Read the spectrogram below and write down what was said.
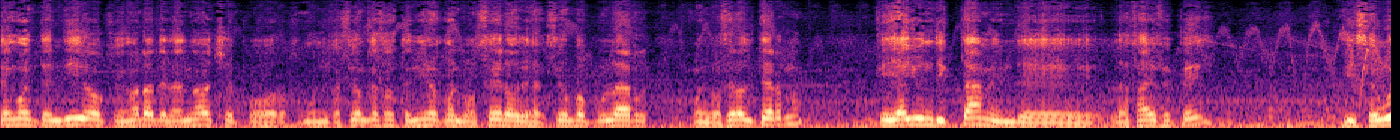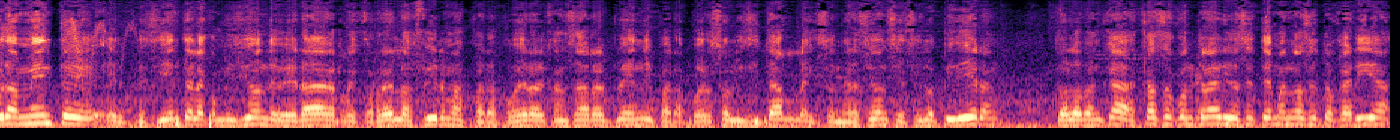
Tengo entendido que en horas de la noche, por comunicación que he sostenido con el vocero de Acción Popular, con el vocero alterno, que ya hay un dictamen de las AFP y seguramente el presidente de la comisión deberá recorrer las firmas para poder alcanzar al pleno y para poder solicitar la exoneración si así lo pidieran todas las bancadas. Caso contrario, ese tema no se tocaría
